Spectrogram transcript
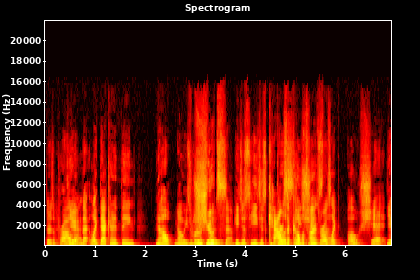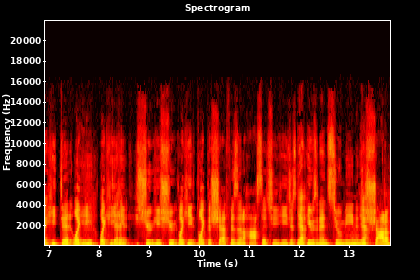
there's a problem Yeah. that like that kind of thing no No, he's ruthless. shoots them He just he just callously there's a couple times where I was like oh shit Yeah, he did it. Like He like he, he, he shoot he shoot like he like the chef isn't a hostage. He he just Yeah. he was an ends too mean and Yeah. just shot him.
